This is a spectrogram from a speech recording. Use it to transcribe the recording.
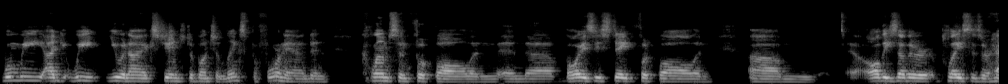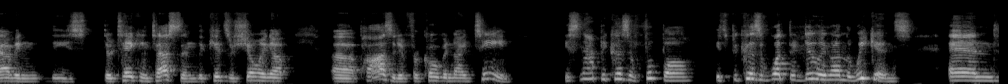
when we, I, we, you and I exchanged a bunch of links beforehand, and Clemson football and and uh, Boise State football and um, all these other places are having these. They're taking tests, and the kids are showing up uh, positive for COVID nineteen. It's not because of football. It's because of what they're doing on the weekends. And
